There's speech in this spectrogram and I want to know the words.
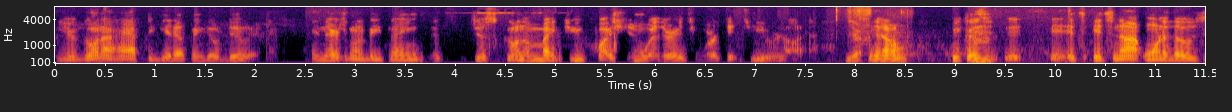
you're going to have to get up and go do it. And there's going to be things that's just going to make you question whether it's worth it to you or not. Yeah, you know, because mm-hmm. it, it's it's not one of those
